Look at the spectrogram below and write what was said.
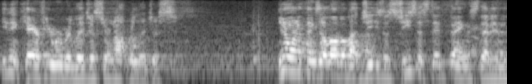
He didn't care if you were religious or not religious. You know, one of the things I love about Jesus, Jesus did things that in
